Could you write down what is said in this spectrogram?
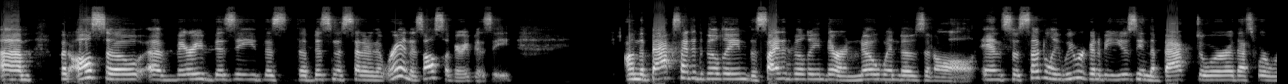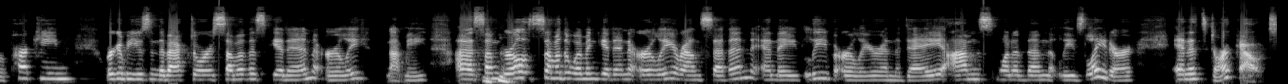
um, but also a very busy. This the business center that we're in is also very busy on the back side of the building, the side of the building, there are no windows at all. And so suddenly we were going to be using the back door. That's where we're parking. We're going to be using the back door. Some of us get in early, not me. Uh, some girls, some of the women get in early around seven and they leave earlier in the day. I'm one of them that leaves later and it's dark out.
